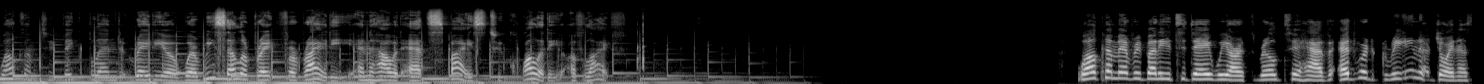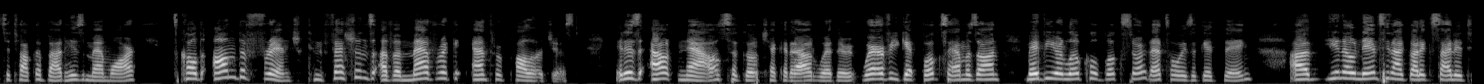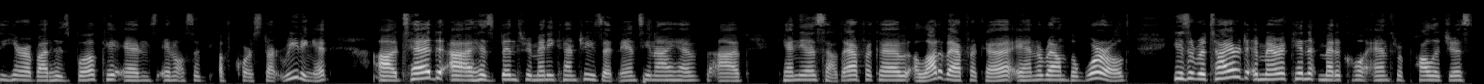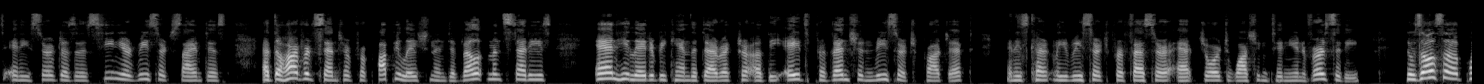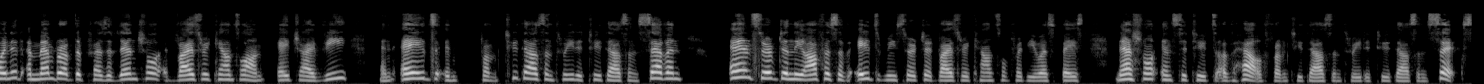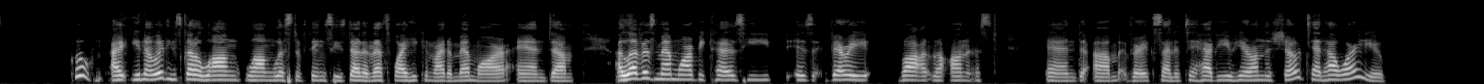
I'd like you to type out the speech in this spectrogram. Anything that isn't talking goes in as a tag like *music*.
Welcome to Big Blend Radio, where we celebrate variety and how it adds spice to quality of life. Welcome, everybody. Today we are thrilled to have Edward Green join us to talk about his memoir. It's called On the Fringe Confessions of a Maverick Anthropologist. It is out now, so go check it out. Whether wherever you get books, Amazon, maybe your local bookstore. That's always a good thing. Uh, you know, Nancy and I got excited to hear about his book and and also, of course, start reading it. Uh, Ted uh, has been through many countries that Nancy and I have. Uh, Kenya, South Africa, a lot of Africa, and around the world. He's a retired American medical anthropologist, and he served as a senior research scientist at the Harvard Center for Population and Development Studies and he later became the director of the AIDS Prevention Research Project, and he's currently research professor at George Washington University. He was also appointed a member of the Presidential Advisory Council on HIV and AIDS in, from 2003 to 2007, and served in the Office of AIDS Research Advisory Council for the U.S. based National Institutes of Health from 2003 to 2006. Cool. I, you know it. He's got a long, long list of things he's done, and that's why he can write a memoir. And um, I love his memoir because he is very raw and honest. And um, very excited to have you here on the show, Ted. How are you?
